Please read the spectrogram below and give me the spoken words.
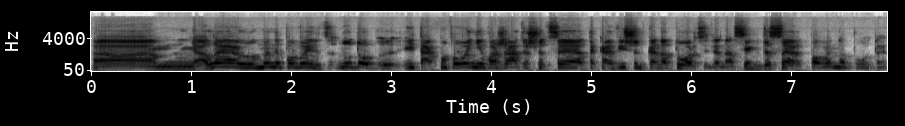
А, але ми не повинні ну доб, і так, ми повинні вважати, що це така вішенка на торті для нас, як десерт повинно бути.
